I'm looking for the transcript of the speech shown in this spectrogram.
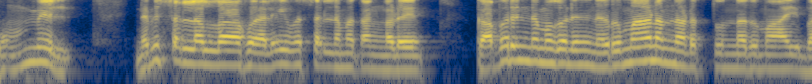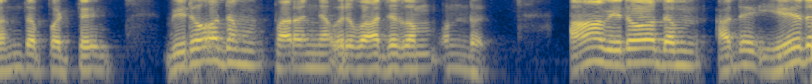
ഉമ്മിൽ നബി സല്ലാഹു അലൈ വസല്ലമ തങ്ങളെ ഖബറിന്റെ മുകളിൽ നിർമ്മാണം നടത്തുന്നതുമായി ബന്ധപ്പെട്ട് വിരോധം പറഞ്ഞ ഒരു വാചകം ഉണ്ട്. ആ വിരോധം അത് ഏത്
